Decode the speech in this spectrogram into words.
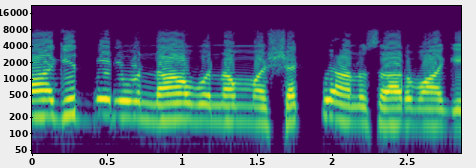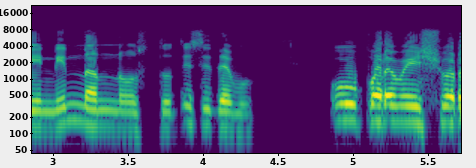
ಹಾಗಿದ್ದರೂ ನಾವು ನಮ್ಮ ಶಕ್ತಿಯಾನುಸಾರವಾಗಿ ನಿನ್ನನ್ನು ಸ್ತುತಿಸಿದೆವು. ಓ ಪರಮೇಶ್ವರ,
